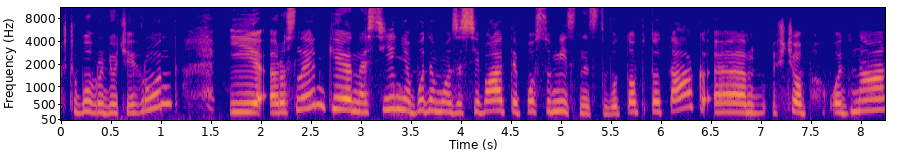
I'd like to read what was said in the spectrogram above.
Щоб був родючий ґрунт, і рослинки, насіння будемо засівати по сумісництву, тобто так, е, щоб одна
